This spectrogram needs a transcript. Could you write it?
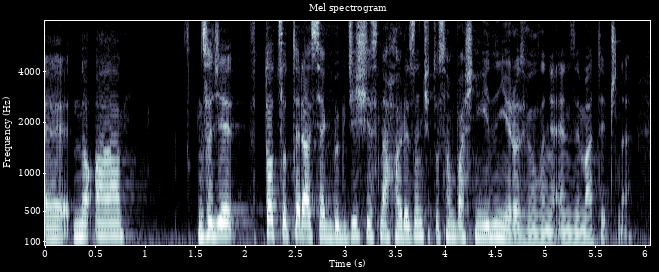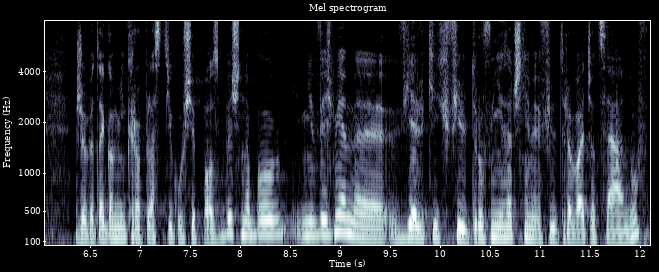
E, no a w zasadzie to, co teraz jakby gdzieś jest na horyzoncie, to są właśnie jedynie rozwiązania enzymatyczne, żeby tego mikroplastiku się pozbyć, no bo nie weźmiemy wielkich filtrów i nie zaczniemy filtrować oceanów,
